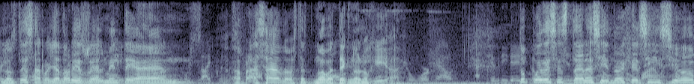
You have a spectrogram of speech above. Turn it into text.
Los desarrolladores realmente han abrazado esta nueva tecnología. Tú puedes estar haciendo ejercicio,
